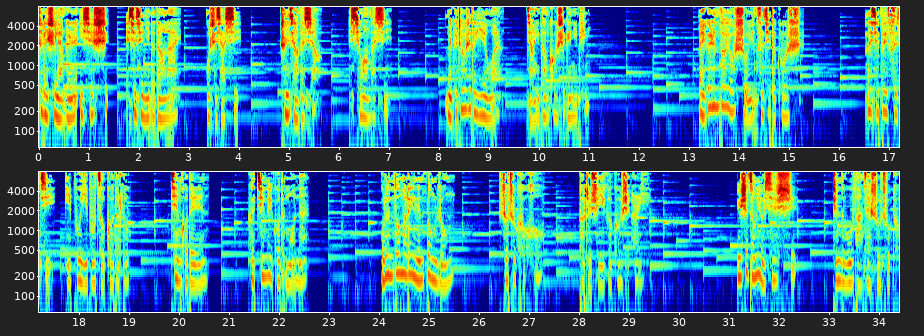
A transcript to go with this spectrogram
这里是两个人一些事，谢谢你的到来，我是小溪，春晓的晓，希望的希。每个周日的夜晚，讲一段故事给你听。每个人都有属于自己的故事，那些被自己一步一步走过的路，见过的人，和经历过的磨难，无论多么令人动容，说出口后，都只是一个故事而已。于是，总有些事，真的无法再说出口。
